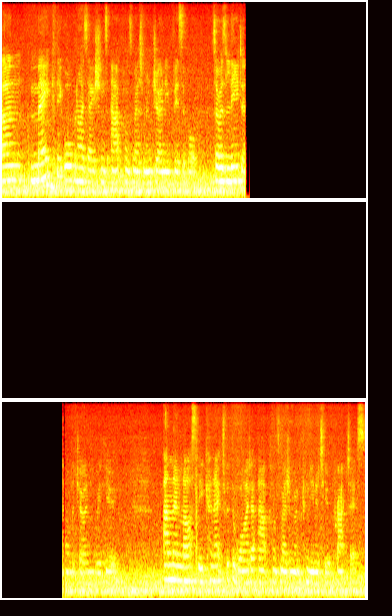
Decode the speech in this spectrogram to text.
Um, make the organisation's outcomes measurement journey visible. So as leaders, And then lastly, connect with the wider outcomes measurement community of practice.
